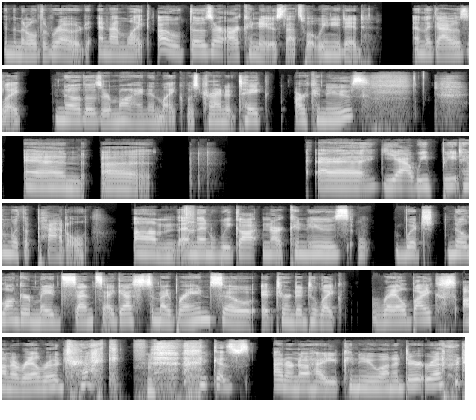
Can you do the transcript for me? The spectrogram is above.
in the middle of the road and I'm like, "Oh, those are our canoes. That's what we needed." And the guy was like, "No, those are mine." And like was trying to take our canoes. And uh uh yeah, we beat him with a paddle. Um and then we got in our canoes which no longer made sense, I guess, to my brain, so it turned into like rail bikes on a railroad track cuz I don't know how you canoe on a dirt road.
